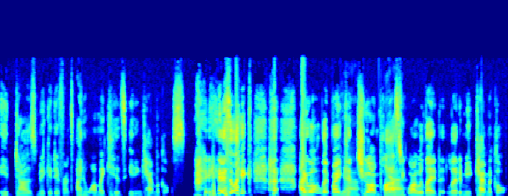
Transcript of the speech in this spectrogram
it does make a difference. I don't want my kids eating chemicals, right? like I won't let my kid chew on Yeah. plastic. Why would I let, let him eat chemical,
